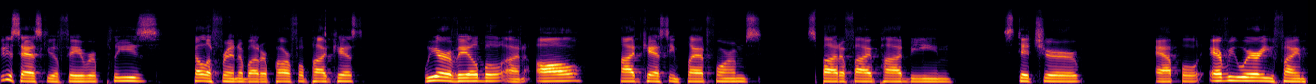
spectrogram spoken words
We just ask you a favor. Please tell a friend about our powerful podcast. We are available on all podcasting platforms Spotify, Podbean, Stitcher, Apple, everywhere you find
